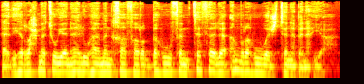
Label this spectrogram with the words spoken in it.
هذه الرحمة ينالها من خاف ربه فامتثل أمره واجتنب نهيه.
